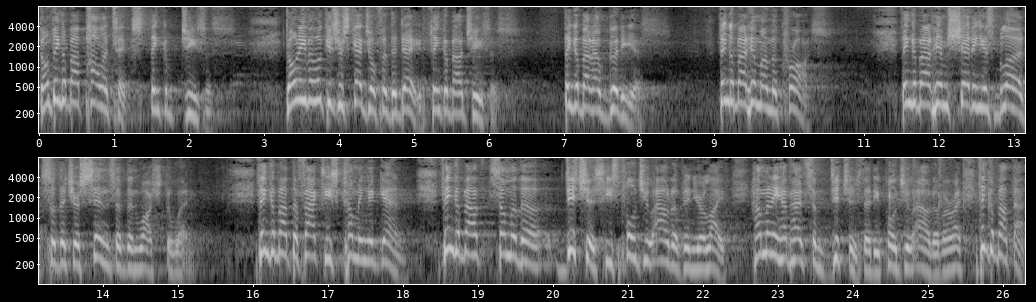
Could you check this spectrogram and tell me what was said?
Don't think about politics. Think of Jesus. Don't even look at your schedule for the day. Think about Jesus. Think about how good he is. Think about him on the cross. Think about him shedding his blood so that your sins have been washed away. Think about the fact he's coming again. Think about some of the ditches he's pulled you out of in your life. How many have had some ditches that he pulled you out of, all right? Think about that.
